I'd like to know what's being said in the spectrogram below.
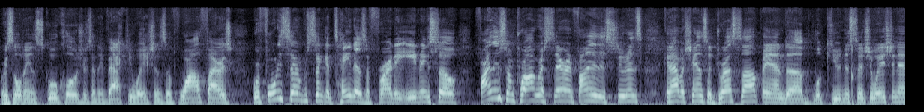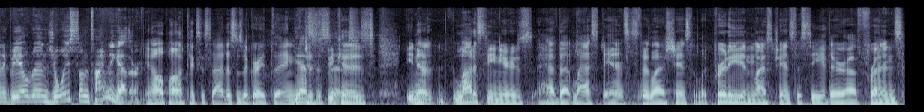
resulting in school closures and evacuations of wildfires. We're 47% contained as of Friday evening, so finally some progress there, and finally the students can have a chance to dress up and uh, look cute in the situation and be able to enjoy some time together. Yeah, all politics aside, this is a great thing. Yes, Just because, is. you know, a lot of seniors have that last dance. It's their last chance to look pretty and last chance to see their uh, friends.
